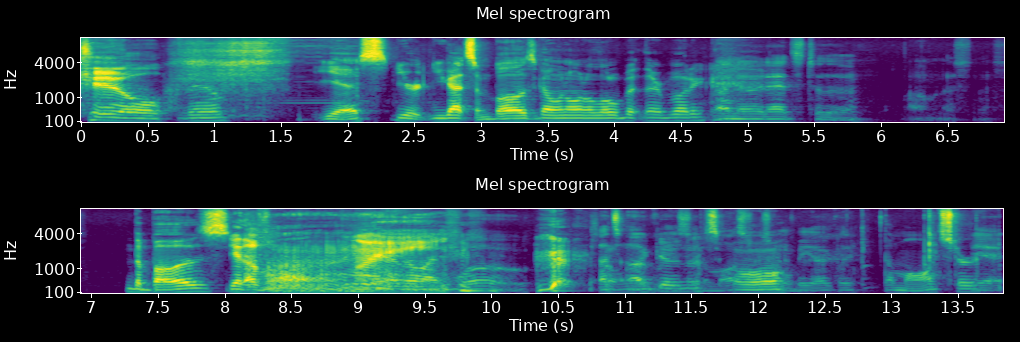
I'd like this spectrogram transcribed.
kill them. Yes, you're you got some buzz going on a little bit there, buddy. I know it adds to the ominousness. The buzz, yeah, the Yeah, they're like, whoa, that's Oh ugly. So the monster's Oh. gonna be ugly. the monster. Yeah,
